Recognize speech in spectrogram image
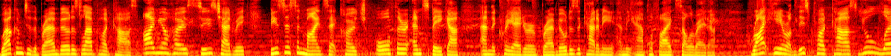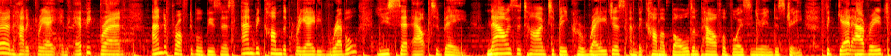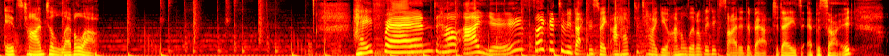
Welcome to the Brand Builders Lab podcast. I'm your host, Suze Chadwick, business and mindset coach, author, and speaker, and the creator of Brand Builders Academy and the Amplify Accelerator. Right here on this podcast, you'll learn how to create an epic brand and a profitable business and become the creative rebel you set out to be. Now is the time to be courageous and become a bold and powerful voice in your industry. Forget average, it's time to level up. Hey, friend, how are you? So good to be back this week. I have to tell you, I'm a little bit excited about today's episode.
